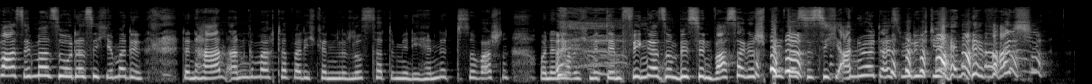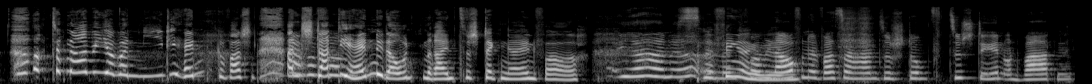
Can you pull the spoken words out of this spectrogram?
war es immer so, dass ich immer den, den Hahn angemacht habe, weil ich keine Lust hatte, mir die Hände zu waschen. Und dann habe ich mit dem Finger so ein bisschen Wasser gespielt, dass es sich anhört, als würde ich die Hände waschen. Und dann habe ich aber nie die Hände gewaschen, anstatt die Hände da unten reinzustecken einfach. Ja, ne? ist der Und dann Finger vom gewesen. laufenden Wasserhahn so stumpf zu stehen und warten.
